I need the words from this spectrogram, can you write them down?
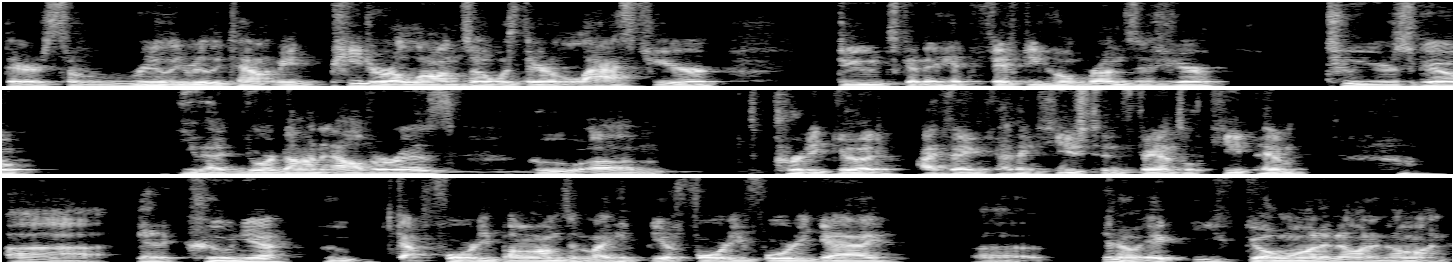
there's some really, really talent. I mean, Peter Alonso was there last year. Dude's going to hit 50 home runs this year. Two years ago, you had Yordan Alvarez, who um, is pretty good, I think. I think Houston fans will keep him. Uh, you had Acuna, who got 40 bombs and might be a 40 40 guy. Uh, you know, it, you go on and on and on.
